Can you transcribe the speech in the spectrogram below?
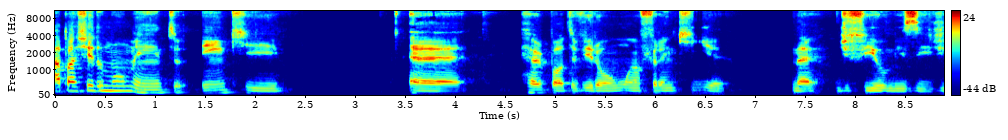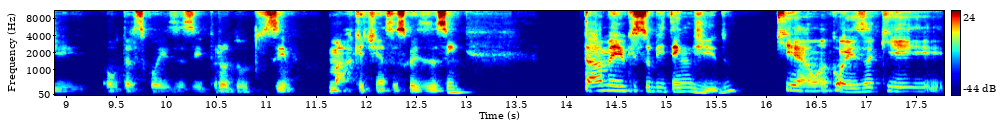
a partir do momento em que é, Harry Potter virou uma franquia, né, de filmes e de outras coisas e produtos e marketing, essas coisas assim, tá meio que subentendido que é uma coisa que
